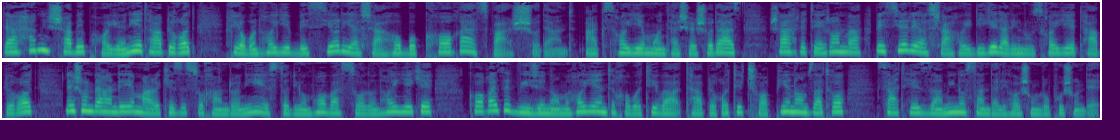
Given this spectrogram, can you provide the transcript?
در همین شب پایانی تبلیغات خیابانهای بسیاری از شهرها با کاغذ فرش شدند. عکس‌های منتشر شده از شهر تهران و بسیاری از شهرهای دیگه در این روزهای تبلیغات نشون دهنده مراکز سخنرانی، استادیوم ها و سالن هایی که کاغذ ویژه‌نامه های انتخاباتی و تبلیغات چاپی نامزدها سطح زمین و صندلی هاشون رو پوشونده.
